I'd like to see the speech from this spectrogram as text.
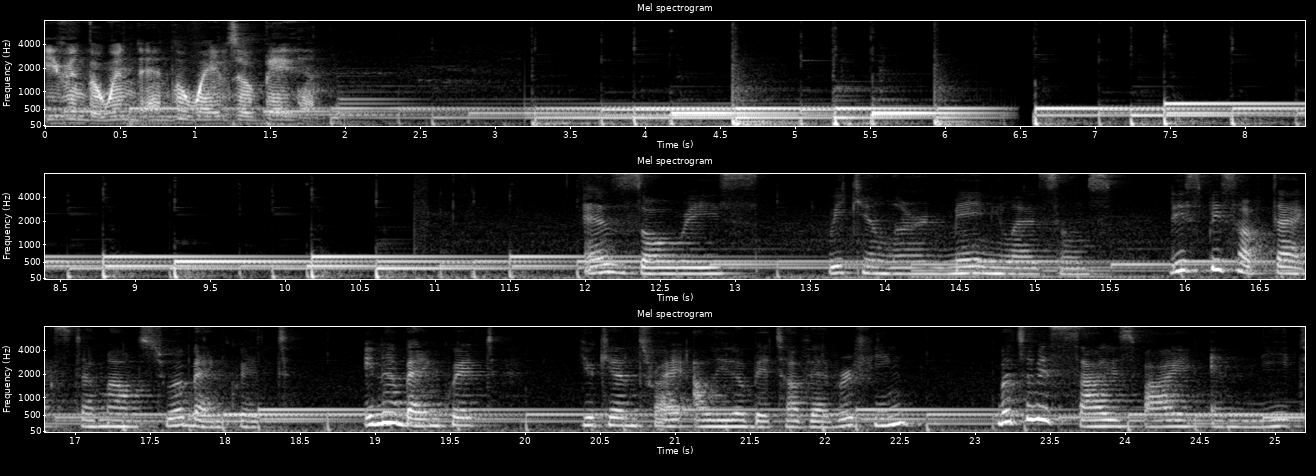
Even the wind and the waves obey him. As always, we can learn many lessons. This piece of text amounts to a banquet. In a banquet, you can try a little bit of everything, but to be satisfied and eat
